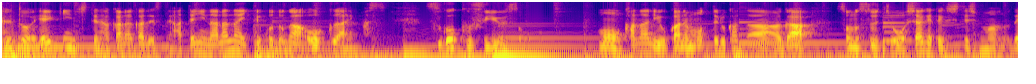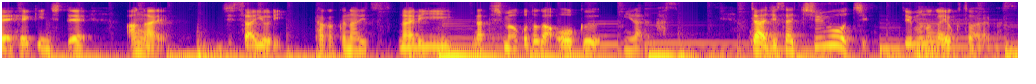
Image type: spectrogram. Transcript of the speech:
えると平均値ってなかなかですね当てにならないってことが多くあります。すごく富裕層もうかなりお金持ってる方がその数値を押し上げてしてしまうので平均値って案外実際より高くなりつなりなってしまうことが多く見られます。じゃあ実際中央値というものがよく使われます。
